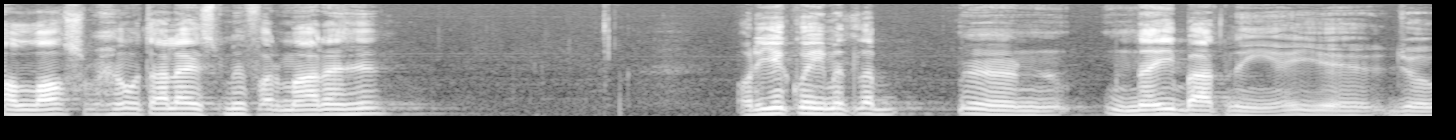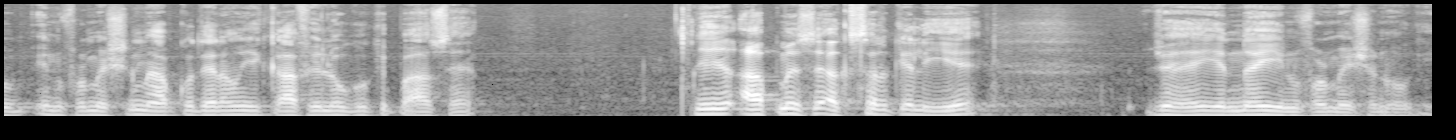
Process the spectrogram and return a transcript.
اللہ سبحانہ و تعالیٰ اس میں فرما رہے ہیں۔ اور یہ کوئی مطلب نئی بات نہیں ہے۔ یہ جو انفارمیشن میں آپ کو دے رہا ہوں، یہ کافی لوگوں کے پاس ہے۔ یہ آپ میں سے اکثر کے لیے جو ہے، یہ نئی انفارمیشن ہوگی۔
